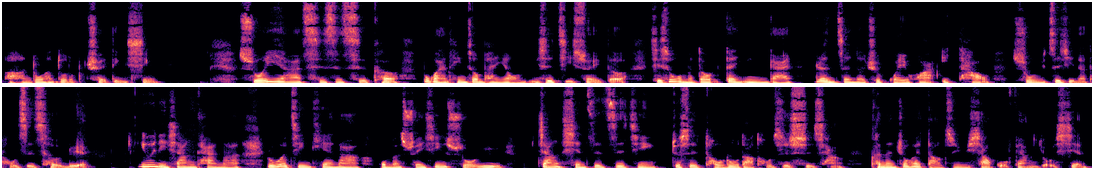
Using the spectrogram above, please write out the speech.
很多很多的不确定性。所以啊，此时此刻，不管听众朋友你是几岁的，其实我们都更应该认真的去规划一套属于自己的投资策略，因为你想想看啊，如果今天啊，我们随心所欲。将闲置资金就是投入到投资市场，可能就会导致于效果非常有限。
